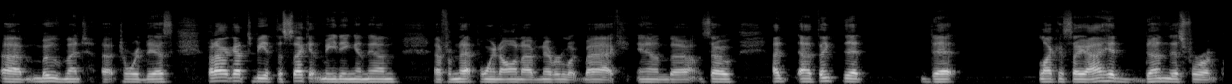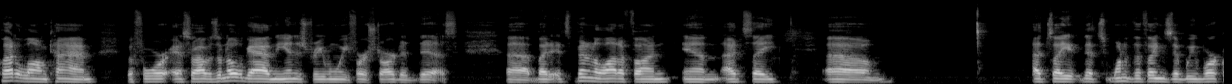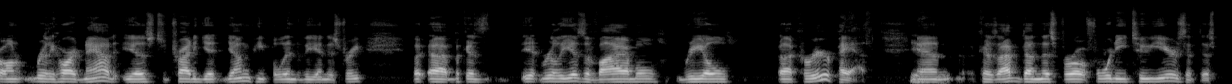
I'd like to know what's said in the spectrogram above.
uh, movement uh, toward this. But I got to be at the second meeting, and then uh, from that point on, I've never looked back. And so I, I, think that that like I say, I had done this for quite a long time before, and so I was an old guy in the industry when we first started this. Uh, but it's been a lot of fun, and I'd say, um, I'd say that's one of the things that we work on really hard now is to try to get young people into the industry, but uh, because it really is a viable, real uh, career path. Yeah. And because I've done this for 42 years at this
